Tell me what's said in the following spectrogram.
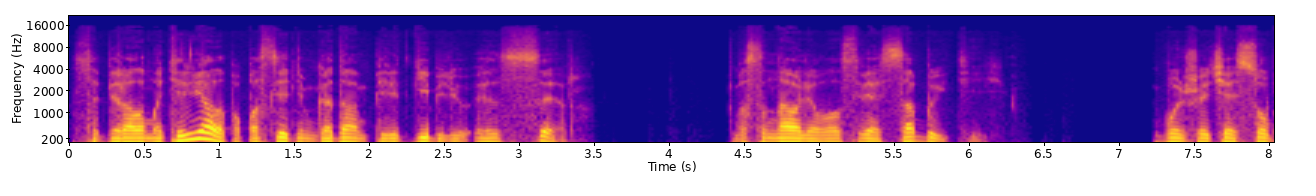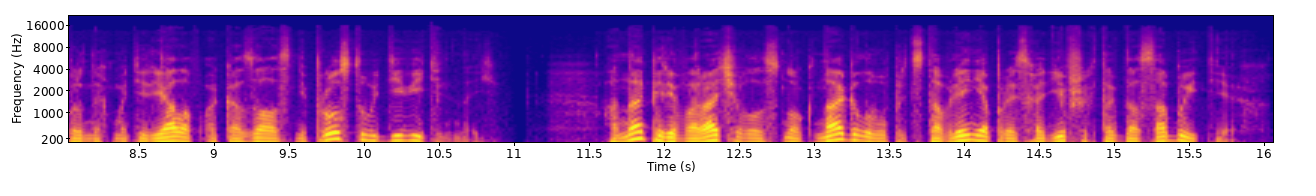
собирала материалы по последним годам перед гибелью СССР. Восстанавливала связь событий. Большая часть собранных материалов оказалась не просто удивительной. Она переворачивала с ног на голову представления о происходивших тогда событиях.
